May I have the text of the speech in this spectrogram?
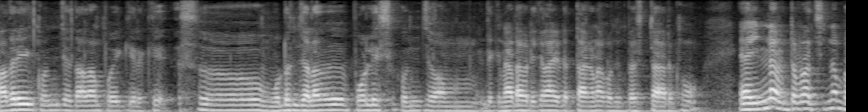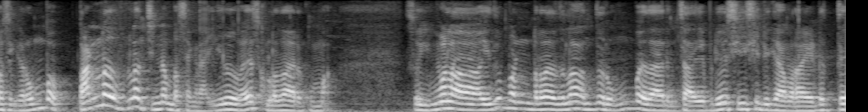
மதுரையும் கொஞ்சம் இதாக தான் போய்க்கிருக்கு. ஸோ முடிஞ்ச அளவு போலீஸ் கொஞ்சம் இதுக்கு நடவடிக்கைலாம் எடுத்தாங்கன்னா கொஞ்சம் பெஸ்ட்டாக இருக்கும். ஏன்னா இன்னும் விட்டோம்னா சின்ன பசங்க ரொம்ப பண்ணது ஃபுல்லாக சின்ன பசங்க தான். இருபது வயசுக்குள்ளே தான் இருக்குமா. ஸோ இவ்வளோ இது பண்ணுறதுலாம் வந்து ரொம்ப இதாக இருந்துச்சு. அது எப்படியோ சிசிடிவி கேமரா எடுத்து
